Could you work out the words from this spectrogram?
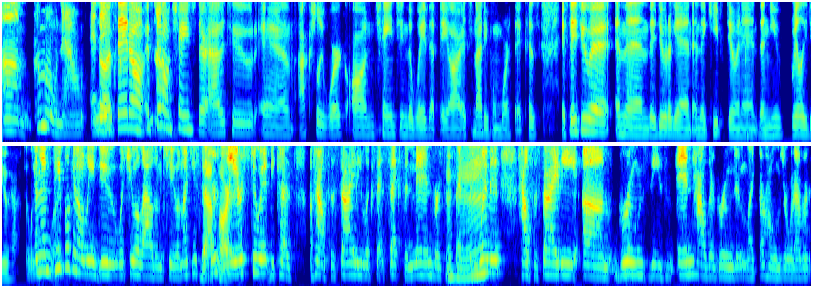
Um, come on now, and so then if they don't if they don't change their attitude and actually work on changing the way that they are it's not even worth it because if they do it and then they do it again and they keep doing it then you really do have to leave And then like- people can only do what you allow them to. And like you said, there's part. layers to it because of how society looks at sex and men versus sex in Mhm. women, how society um, grooms these men, how they're groomed in like their homes or whatever,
